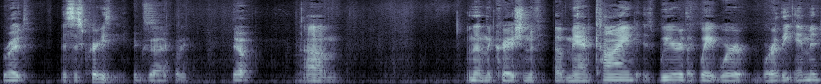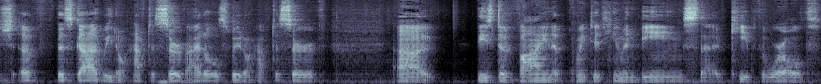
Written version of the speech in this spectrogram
Right. this is crazy Exactly. Yep. um, and then the creation of, of mankind is weird. Like, wait, we're we're the image of this God. We don't have to serve idols. We don't have to serve uh, these divine appointed human beings that keep the world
